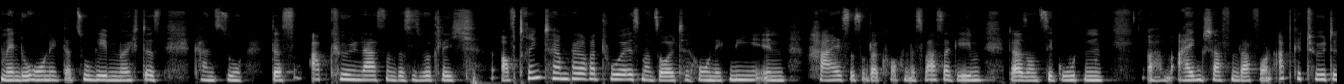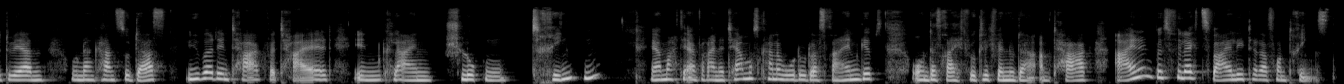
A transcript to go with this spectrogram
Wenn du Honig dazugeben möchtest, kannst du das abkühlen lassen, bis es wirklich auf Trinktemperatur ist. Man sollte Honig nie in heißes oder kochendes Wasser geben, da sonst die guten ähm, Eigenschaften davon abgetötet werden. Und dann kannst du das über den Tag verteilt in kleinen Schlucken trinken. Ja, mach dir einfach eine Thermoskanne, wo du das reingibst. Und das reicht wirklich, wenn du da am Tag einen bis vielleicht zwei Liter davon trinkst.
